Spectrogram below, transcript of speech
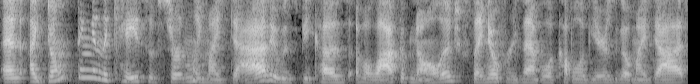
And I don't think, in the case of certainly my dad, it was because of a lack of knowledge. Because I know, for example, a couple of years ago, my dad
